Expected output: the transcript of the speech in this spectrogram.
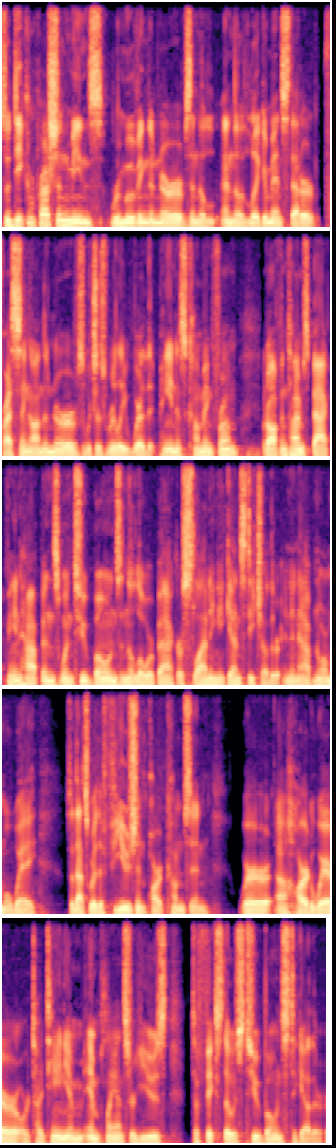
So, decompression means removing the nerves and the and the ligaments that are pressing on the nerves, which is really where the pain is coming from. But oftentimes, back pain happens when two bones in the lower back are sliding against each other in an abnormal way. So that's where the fusion part comes in, where uh, hardware or titanium implants are used to fix those two bones together.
